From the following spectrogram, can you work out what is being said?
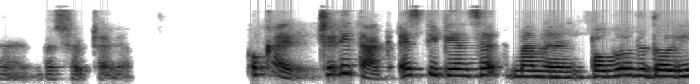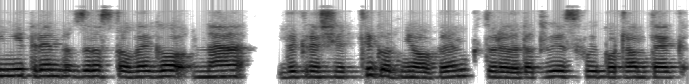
e, doświadczenia. Ok, czyli tak, SP500 mamy powrót do linii trendu wzrostowego na wykresie tygodniowym, który datuje swój początek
